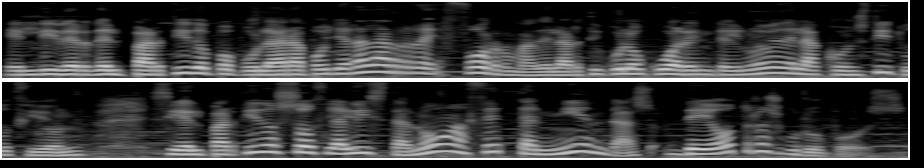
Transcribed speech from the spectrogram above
El líder del Partido Popular apoyará la reforma del artículo 49 de la Constitución si el Partido Socialista no acepta enmiendas de otros grupos.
